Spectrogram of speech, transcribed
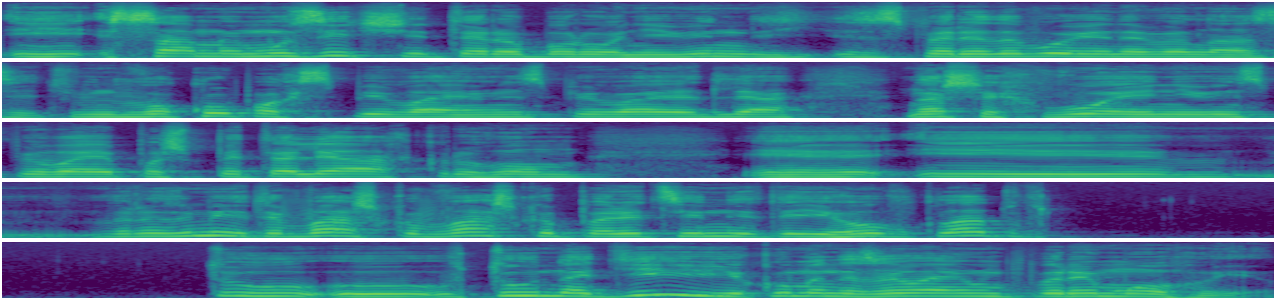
І саме музичній теробороні він з передової не вилазить. Він в окопах співає, він співає для наших воїнів, він співає по шпиталях кругом. І розумієте, важко, важко перецінити його вклад в ту, в ту надію, яку ми називаємо перемогою.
